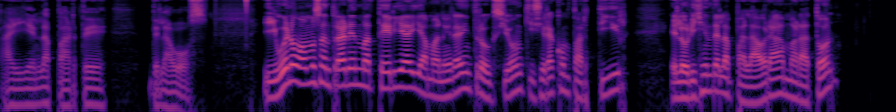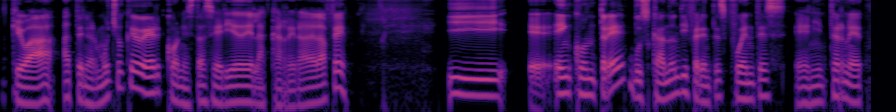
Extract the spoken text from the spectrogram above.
ahí en la parte de la voz. Y bueno, vamos a entrar en materia y a manera de introducción quisiera compartir el origen de la palabra maratón que va a tener mucho que ver con esta serie de la carrera de la fe. Y eh, encontré, buscando en diferentes fuentes en Internet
